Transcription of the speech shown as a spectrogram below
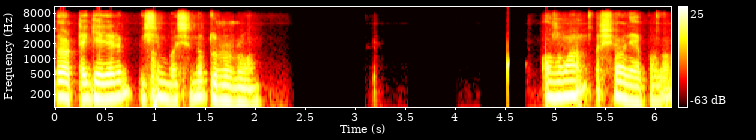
4'te gelirim, işin başında dururum. O zaman şöyle yapalım.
